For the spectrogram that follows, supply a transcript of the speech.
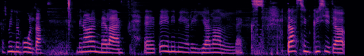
kas mind on kuulda? mina olen Nele, teie nimi oli Jalal, eks? tahtsin küsida,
